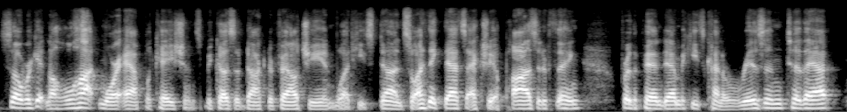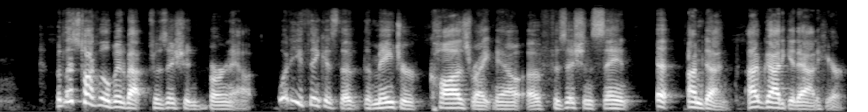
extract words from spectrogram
So we're getting a lot more applications because of Dr. Fauci and what he's done. So I think that's actually a positive thing for the pandemic. He's kind of risen to that. But let's talk a little bit about physician burnout. What do you think is the, the major cause right now of physicians saying, eh, I'm done. I've got to get out of here.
